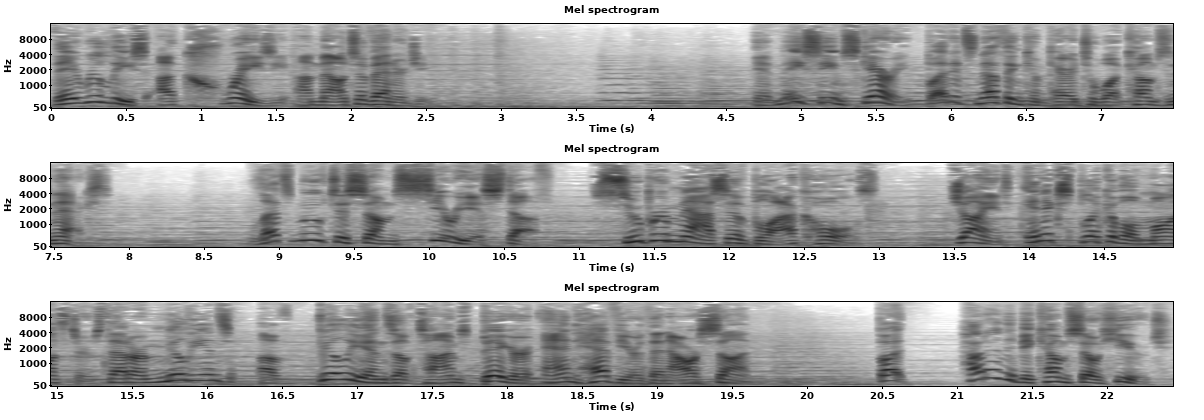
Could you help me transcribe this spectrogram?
they release a crazy amount of energy. It may seem scary, but it's nothing compared to what comes next. Let's move to some serious stuff supermassive black holes. Giant, inexplicable monsters that are millions of billions of times bigger and heavier than our Sun. But how did they become so huge?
